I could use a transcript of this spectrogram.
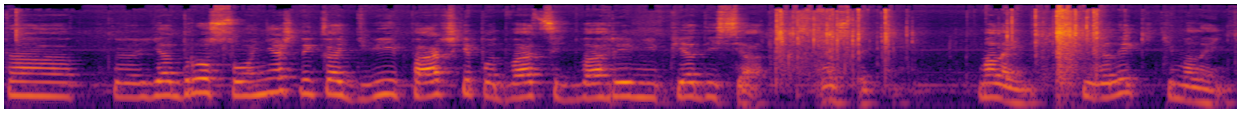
Так, ядро соняшника, дві пачки по 22 гривні 50. Ось такі. Маленькі. Ті великі, ті маленькі.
